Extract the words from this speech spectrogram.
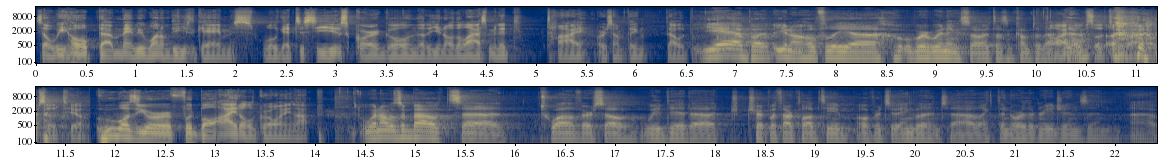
So we hope that maybe one of these games we'll get to see you score a goal in the you know the last minute tie or something. That would. Be yeah, but you know, hopefully uh, we're winning, so it doesn't come to that. Oh, I hope so too. I hope so too. Who was your football idol growing up? When I was about. Uh, 12 or so, we did a trip with our club team over to England, uh, like the northern regions, and uh,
